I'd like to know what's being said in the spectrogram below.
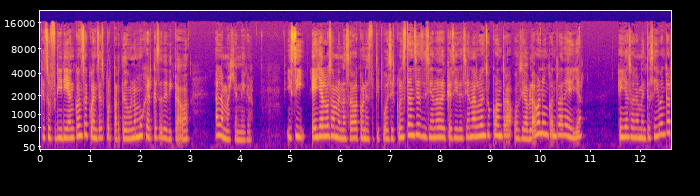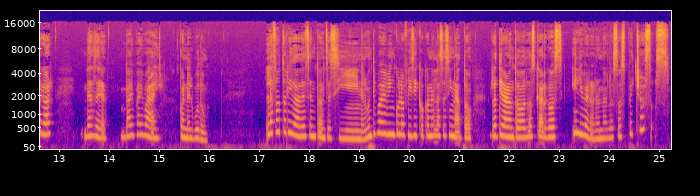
que sufrirían consecuencias por parte de una mujer que se dedicaba a la magia negra. Y sí, ella los amenazaba con este tipo de circunstancias, diciendo de que si decían algo en su contra o si hablaban en contra de ella, ella solamente se iba a encargar de hacer bye bye bye con el vudú. Las autoridades entonces, sin algún tipo de vínculo físico con el asesinato, retiraron todos los cargos y liberaron a los sospechosos.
